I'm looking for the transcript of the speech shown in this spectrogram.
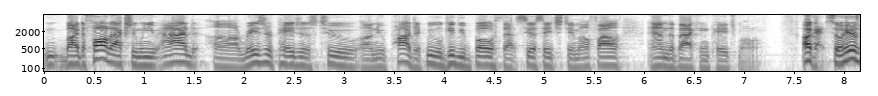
by default, actually, when you add uh, Razor Pages to a new project, we will give you both that CSHTML file and the backing page model. OK, so here's,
